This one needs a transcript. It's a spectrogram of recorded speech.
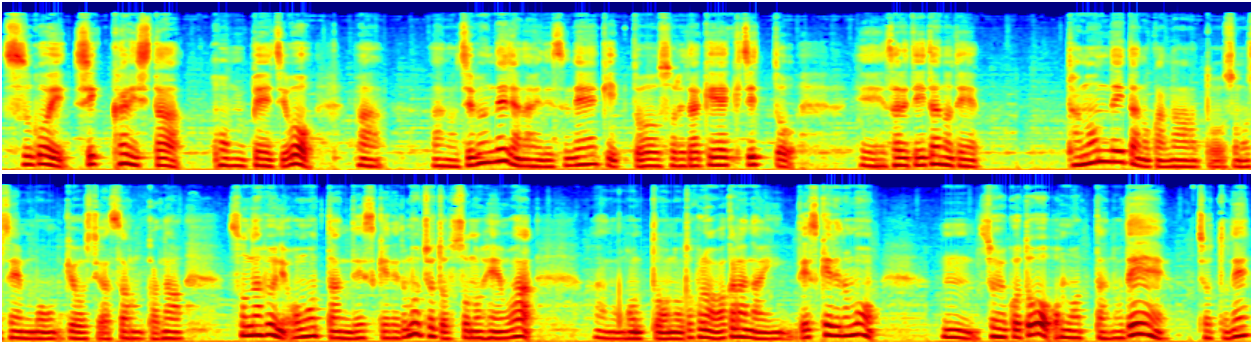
すごいしっかりしたホームページをまああの自分でじゃないですねきっとそれだけきちっと、えー、されていたので頼んでいたのかなとその専門業者さんかなそんな風に思ったんですけれどもちょっとその辺はあの本当のところはわからないんですけれども、うん、そういうことを思ったのでちょっとね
